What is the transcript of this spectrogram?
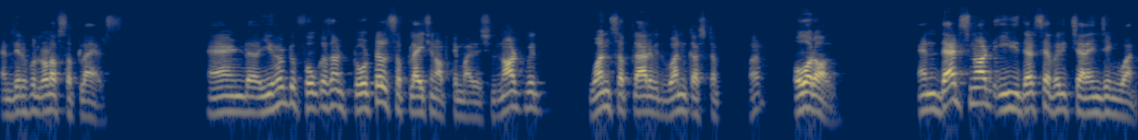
and therefore a lot of suppliers. And uh, you have to focus on total supply chain optimization, not with one supplier with one customer overall. And that's not easy. That's a very challenging one.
